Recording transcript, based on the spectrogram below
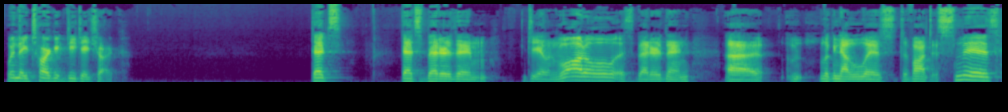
when they target DJ Chark. That's that's better than Jaylen Waddle. It's better than uh, looking down the list: DeVonta Smith,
